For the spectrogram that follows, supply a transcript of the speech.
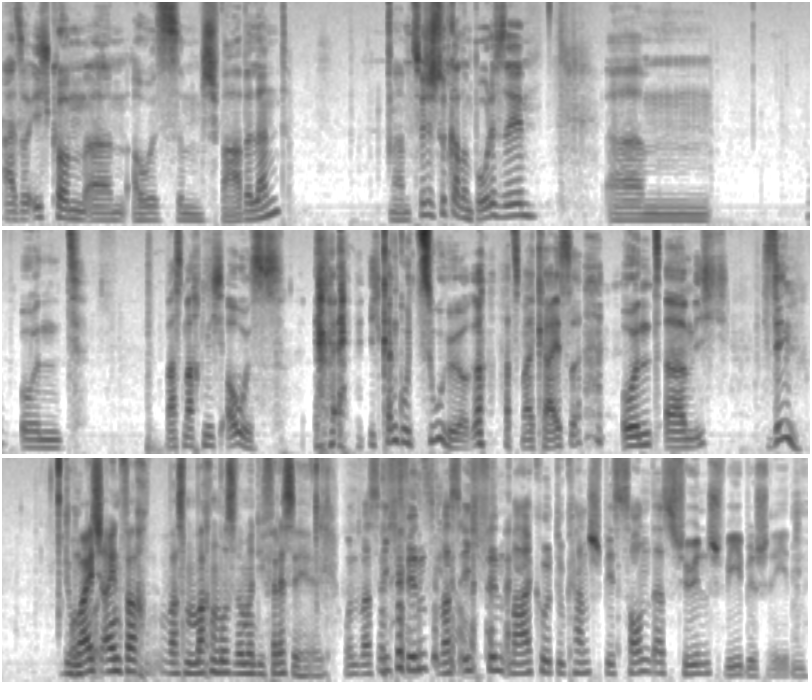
Also ich komme ähm, aus dem Schwabeland, ähm, zwischen Stuttgart und Bodensee. Ähm, und was macht mich aus? ich kann gut zuhören, hat's mal geheißen. Und ähm, ich sing. Du Und- weißt einfach, was man machen muss, wenn man die Fresse hält. und was ich finde, was ich finde, Marco, du kannst besonders schön Schwäbisch reden.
